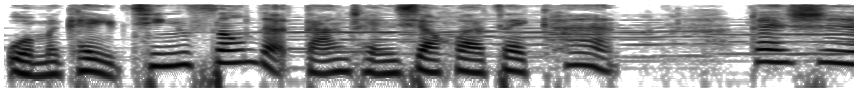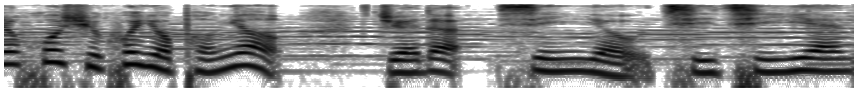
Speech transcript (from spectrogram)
我们可以轻松的当成笑话在看。但是或许会有朋友觉得心有戚戚焉，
